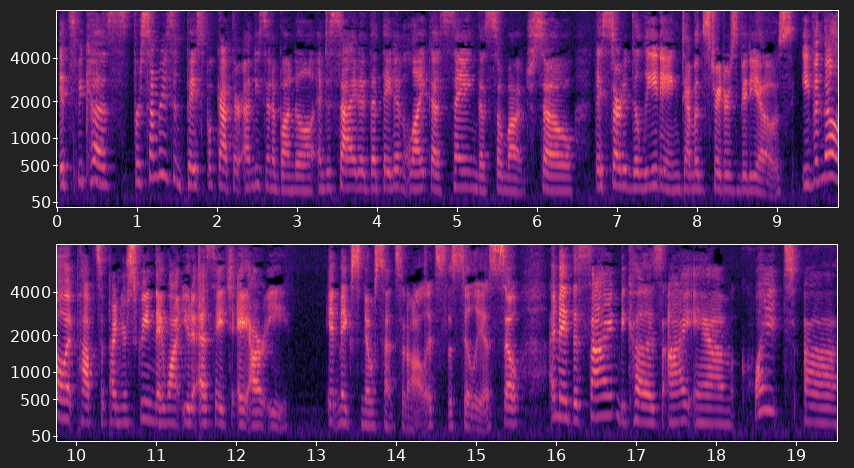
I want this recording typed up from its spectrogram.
it's because for some reason Facebook got their undies in a bundle and decided that they didn't like us saying this so much. So they started deleting demonstrators videos. Even though it pops up on your screen, they want you to S-H-A-R-E. It makes no sense at all. It's the silliest. So I made this sign because I am quite uh,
